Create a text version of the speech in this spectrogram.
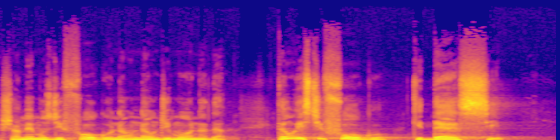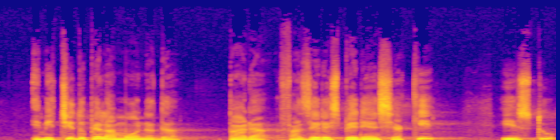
chamemos de fogo, não, não de mônada. Então, este fogo que desce, emitido pela mônada, para fazer a experiência aqui, isto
